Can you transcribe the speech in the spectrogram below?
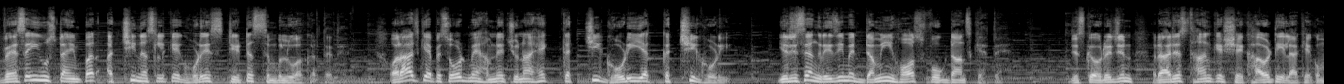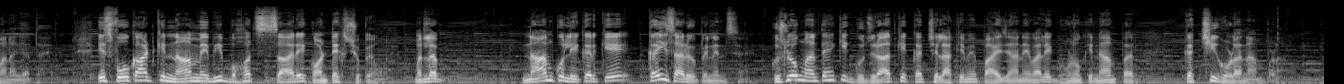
वैसे ही उस टाइम पर अच्छी नस्ल के घोड़े स्टेटस सिंबल हुआ करते थे। और आज के एपिसोड में हमने चुना है कच्ची घोड़ी या कच्ची घोड़ी, ये जिसे अंग्रेज़ी में डमी हॉर्स फोक डांस कहते हैं, जिसका ओरिजिन राजस्थान के शेखावटी इलाके को माना जाता है। इस फोक आर्ट के नाम में भी बहुत सारे कॉन्टेक्स्ट छुपे हुए हैं। मतलब नाम को लेकर के कई सारे ओपिनियंस हैं। कुछ लोग मानते हैं कि गुजरात के कच्छ इलाके में पाए जाने वाले घोड़ों के नाम पर कच्ची घोड़ा नाम पड़ा।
